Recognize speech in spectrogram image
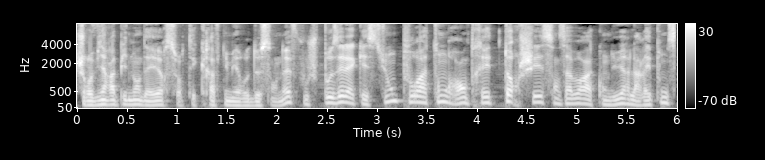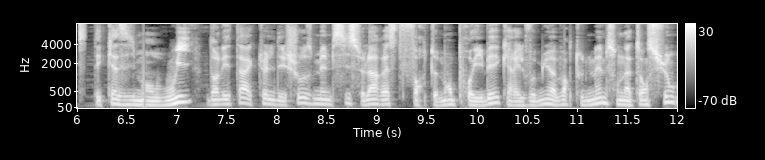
Je reviens rapidement d'ailleurs sur Techcraft numéro 209 où je posais la question pourra-t-on rentrer torché sans avoir à conduire? La réponse était quasiment oui dans l'état actuel des choses, même si cela reste fortement prohibé car il vaut mieux avoir tout de même son attention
